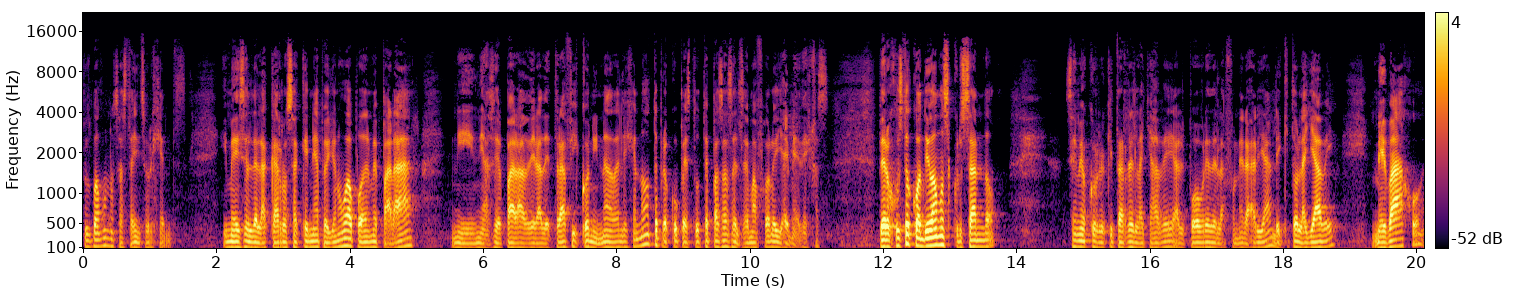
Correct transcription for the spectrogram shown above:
Pues vámonos hasta Insurgentes. Y me dice el de la carroza Kenia, pero yo no voy a poderme parar, ni, ni hacer paradera de tráfico, ni nada. Le dije, no te preocupes, tú te pasas el semáforo y ahí me dejas. Pero justo cuando íbamos cruzando, se me ocurrió quitarle la llave al pobre de la funeraria, le quito la llave, me bajo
